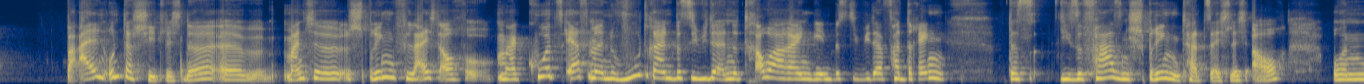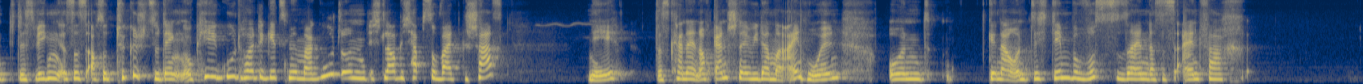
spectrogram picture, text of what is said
bei allen unterschiedlich. Ne? Äh, manche springen vielleicht auch mal kurz erstmal in eine Wut rein, bis sie wieder in eine Trauer reingehen, bis sie wieder verdrängen. Das, diese Phasen springen tatsächlich auch. Und deswegen ist es auch so tückisch zu denken, okay, gut, heute geht's mir mal gut und ich glaube, ich habe es soweit geschafft. Nee, das kann einen auch ganz schnell wieder mal einholen. Und genau, und sich dem bewusst zu sein, dass es einfach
